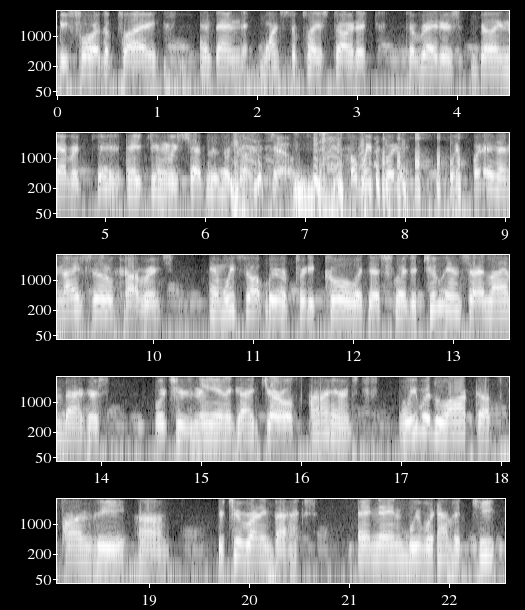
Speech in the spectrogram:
before the play, and then once the play started, the Raiders really never did anything we said we were going to do. but we put in, we put in a nice little coverage, and we thought we were pretty cool with this. Where the two inside linebackers, which is me and a guy Gerald Irons, we would lock up on the um, the two running backs, and then we would have a deep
